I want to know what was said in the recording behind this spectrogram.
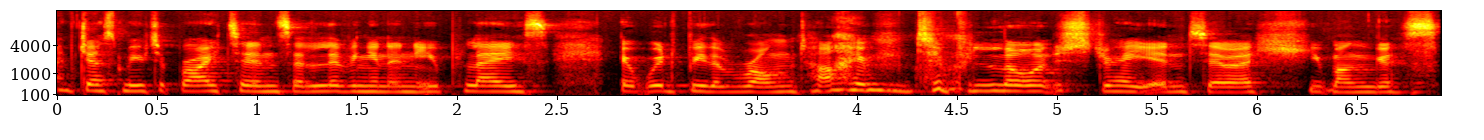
I've just moved to Brighton, so living in a new place, it would be the wrong time to be launched straight into a humongous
